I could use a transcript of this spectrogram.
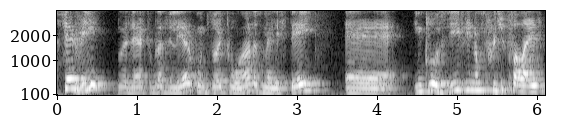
servi no Exército Brasileiro com 18 anos, me alistei. É, inclusive, não podia falar isso,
